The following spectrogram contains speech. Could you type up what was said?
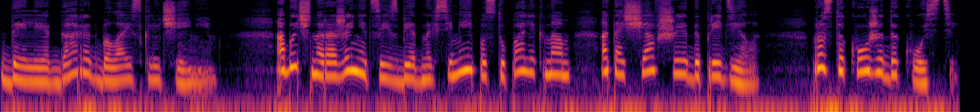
Делия Гаррет была исключением. Обычно роженицы из бедных семей поступали к нам, отощавшие до предела, просто кожа до кости,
